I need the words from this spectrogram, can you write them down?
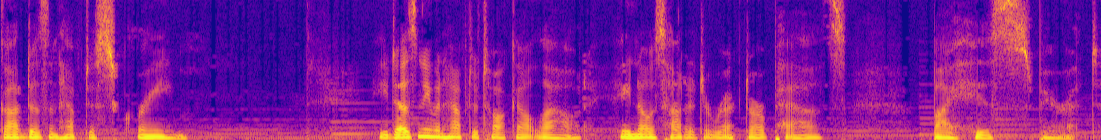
God doesn't have to scream he doesn't even have to talk out loud. He knows how to direct our paths by His Spirit.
